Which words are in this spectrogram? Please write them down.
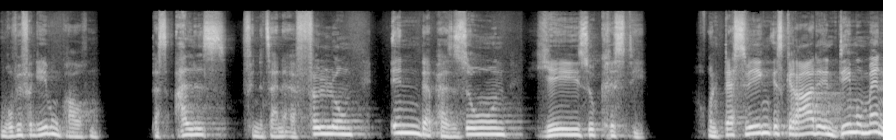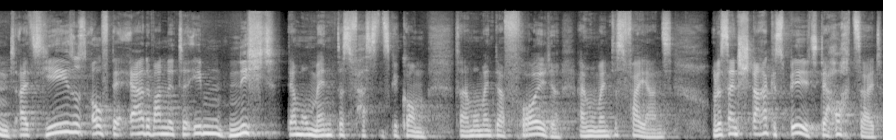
und wo wir Vergebung brauchen, das alles findet seine Erfüllung in der Person Jesu Christi. Und deswegen ist gerade in dem Moment, als Jesus auf der Erde wandelte, eben nicht der Moment des Fastens gekommen, sondern ein Moment der Freude, ein Moment des Feierns. Und es ist ein starkes Bild der Hochzeit,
